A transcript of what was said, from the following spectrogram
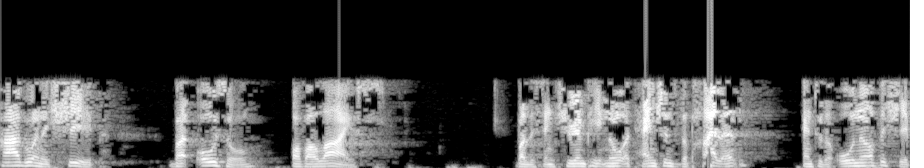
cargo and the ship, but also of our lives. But the centurion paid no attention to the pilot and to the owner of the ship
